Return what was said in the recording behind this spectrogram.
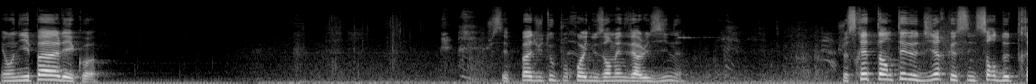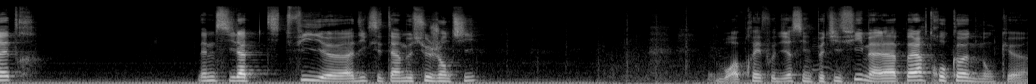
et on n'y est pas allé quoi. Je sais pas du tout pourquoi il nous emmène vers l'usine. Je serais tenté de dire que c'est une sorte de traître. Même si la petite fille euh, a dit que c'était un monsieur gentil. Bon après il faut dire c'est une petite fille mais elle a pas l'air trop conne donc... euh,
